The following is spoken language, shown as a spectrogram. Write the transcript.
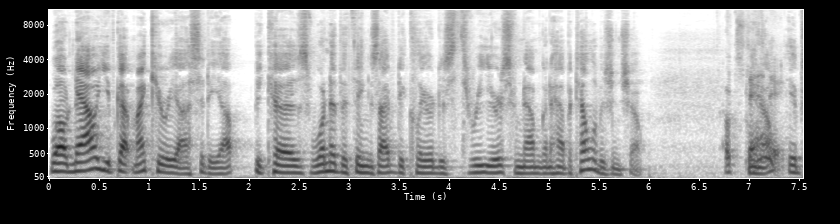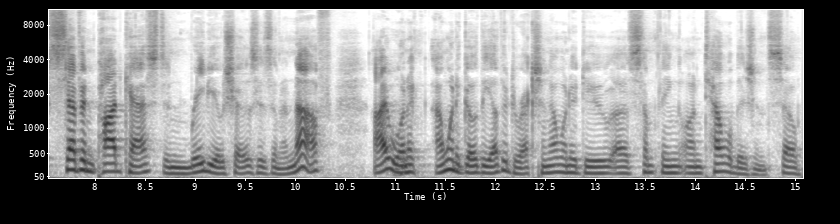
Well, now you've got my curiosity up because one of the things I've declared is three years from now, I'm going to have a television show. Outstanding. You know, if seven podcasts and radio shows isn't enough, I want to I want to go the other direction. I want to do uh, something on television. So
